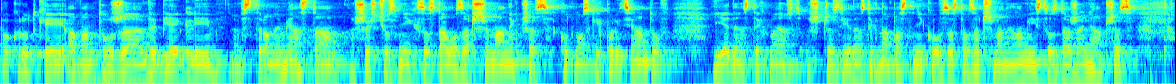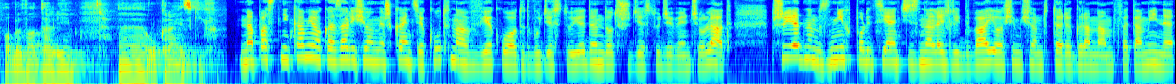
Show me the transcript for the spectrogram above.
Po krótkiej awanturze wybiegli w stronę miasta. Sześciu z nich zostało zatrzymanych przez kutnowskich policjantów. Jeden z tych mężczyzn, jeden z tych napastników został zatrzymany na miejscu zdarzenia przez obywateli e, ukraińskich. Napastnikami okazali się mieszkańcy Kutna w wieku od 21 do 39 lat. Przy jednym z nich policjanci znaleźli 2,84 gramy amfetaminy.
